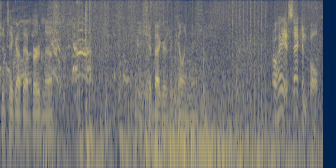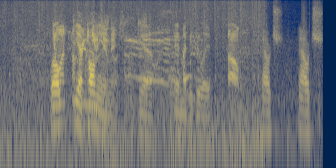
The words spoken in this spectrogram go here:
Should take out that bird nest. But these shitbaggers are killing me. Oh, hey, a second vault. Well, want? I'm yeah, call you me. to in. me. Yeah, it might be too late. Oh, Ouch. Ouch.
